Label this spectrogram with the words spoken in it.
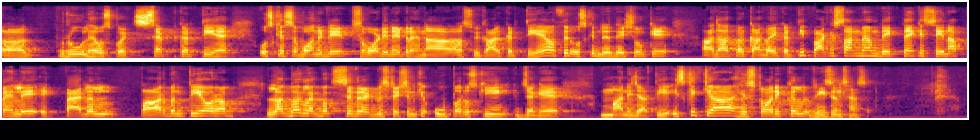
रूल है, उसको एक्सेप्ट करती है, उसके सबॉर्डिनेट सबॉर्डिनेट रहना स्वीकार करती है और फिर उसके निर्देशों के आधार पर कार्रवाई करती है। पाकिस्तान में हम देखते हैं कि सेना पहले एक पैरल पार बनती है और अब लगभग लगभग सिविल एडमिनिस्ट्रेशन के ऊपर उसकी जगह मानी जाती है। इसके क्या हिस्टोरिकल रीजंस हैं सर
